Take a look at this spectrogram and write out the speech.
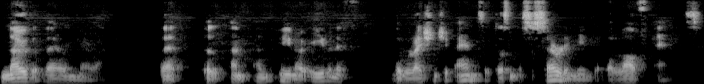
Know that they're a mirror. That, and, and, you know, even if the relationship ends, it doesn't necessarily mean that the love ends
